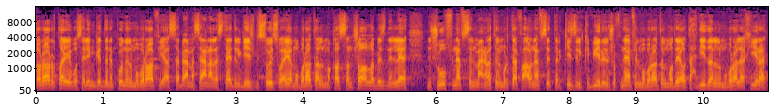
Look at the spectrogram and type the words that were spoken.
قرار طيب وسليم جدا تكون المباراة في السابعه مساء على استاد الجيش بالسويس وهي مباراة المقصه إن شاء الله بإذن الله نشوف نفس المعنويات المرتفعة ونفس التركيز الكبير شفناه في المباراه الماضية وتحديدا المباراة الأخيرة.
